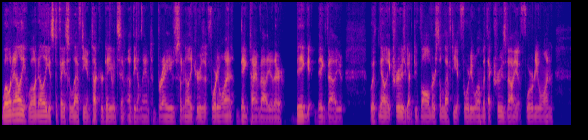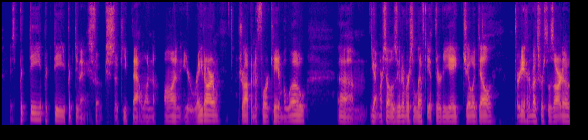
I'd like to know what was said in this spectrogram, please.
Will Nelly. Will Nelly gets to face a lefty and Tucker Davidson of the Atlanta Braves. So Nelly Cruz at 41, big time value there. Big, big value with Nelly Cruz. You got Duvall versus the lefty at 41, but that Cruz value at 41 is pretty, pretty, pretty nice, folks. So keep that one on your radar. Drop into 4K and below. Um, you got Marcell Ozuna versus lefty at 38. Jo Adell, 3,800 bucks versus Luzardo.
